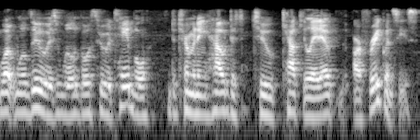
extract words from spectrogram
what we'll do is we'll go through a table determining how to, to calculate out our frequencies.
